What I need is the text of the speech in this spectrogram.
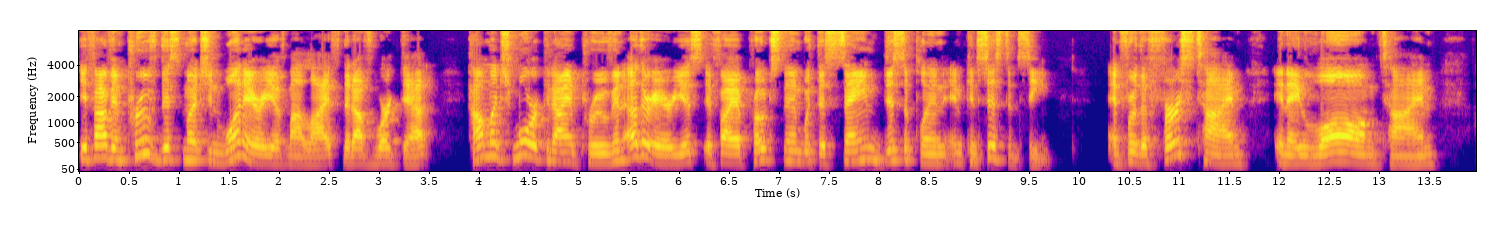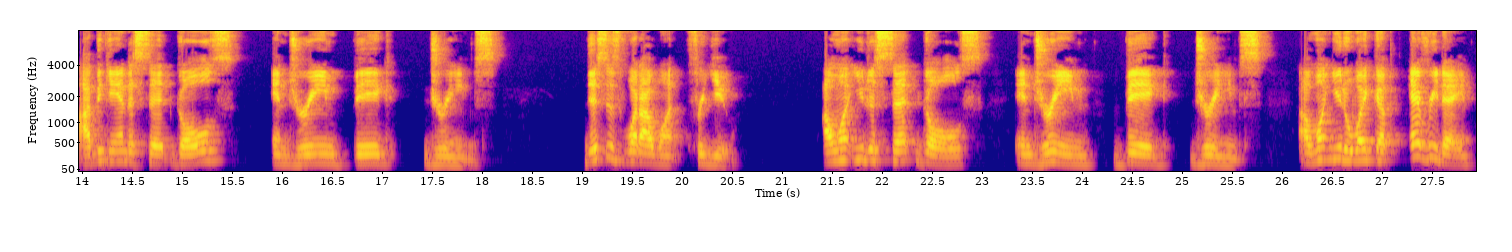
If I've improved this much in one area of my life that I've worked at, how much more could I improve in other areas if I approach them with the same discipline and consistency? And for the first time in a long time, I began to set goals and dream big dreams. This is what I want for you. I want you to set goals and dream big dreams. I want you to wake up every day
